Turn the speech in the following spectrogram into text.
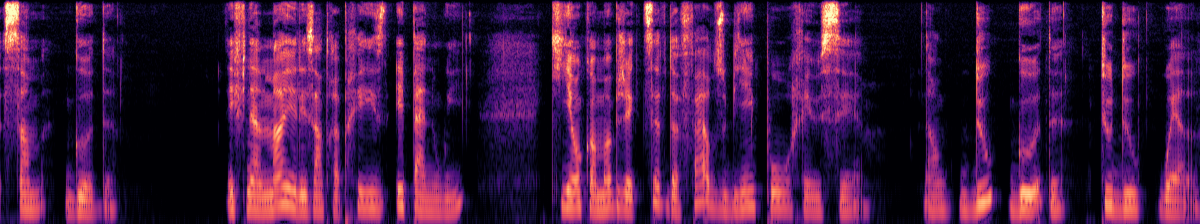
some good. Et finalement, il y a les entreprises épanouies qui ont comme objectif de faire du bien pour réussir. Donc, do good to do well.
